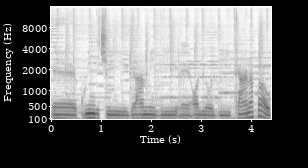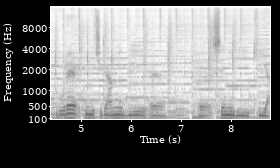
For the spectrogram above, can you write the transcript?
eh, 15 grammi di eh, olio di canapa oppure 15 grammi di eh, semi di chia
